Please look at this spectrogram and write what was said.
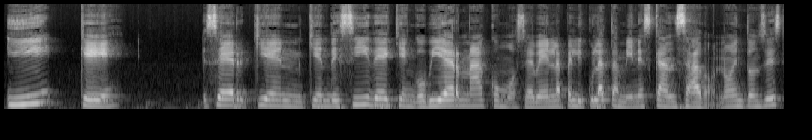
y que ser quien, quien decide, quien gobierna, como se ve en la película, también es cansado, ¿no? Entonces,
